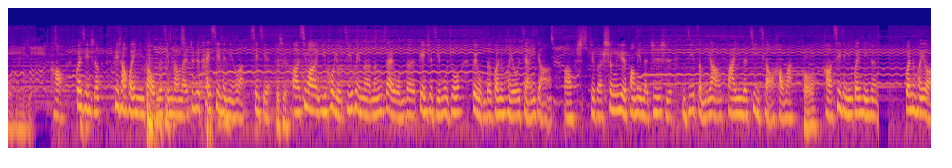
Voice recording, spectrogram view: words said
我不理解。好，关先生，非常欢迎您到我们的节目当中来，真是太谢谢您了，谢谢。谢谢。啊，希望以后有机会呢，能在我们的电视节目中为我们的观众朋友讲一讲啊，这个声乐方面的知识以及怎么样发音的技巧，好吗？好啊。好，谢谢您，关先生。观众朋友，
